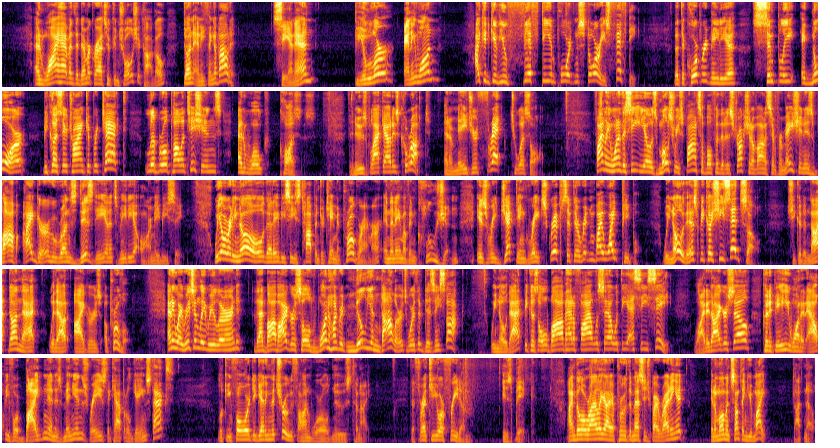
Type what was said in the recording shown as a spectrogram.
And why haven't the Democrats who control Chicago done anything about it? CNN, Bueller? Anyone? I could give you 50 important stories, 50, that the corporate media simply ignore because they're trying to protect liberal politicians and woke causes. The news blackout is corrupt and a major threat to us all. Finally, one of the CEOs most responsible for the destruction of honest information is Bob Iger, who runs Disney and its media arm, ABC. We already know that ABC's top entertainment programmer, in the name of inclusion, is rejecting great scripts if they're written by white people. We know this because she said so. She could have not done that without Iger's approval. Anyway, recently we learned that Bob Iger sold $100 million worth of Disney stock. We know that because old Bob had to file a sale with the SEC. Why did Iger sell? Could it be he wanted out before Biden and his minions raised the capital gains tax? Looking forward to getting the truth on World News tonight. The threat to your freedom is big. I'm Bill O'Reilly. I approve the message by writing it. In a moment, something you might not know.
